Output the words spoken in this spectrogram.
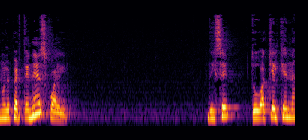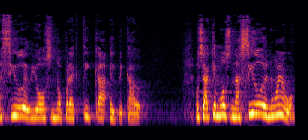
No le pertenezco a él. Dice, todo aquel que nacido de Dios no practica el pecado. O sea que hemos nacido de nuevo,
